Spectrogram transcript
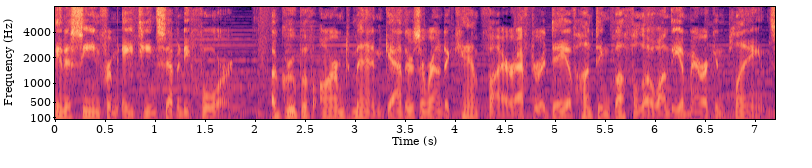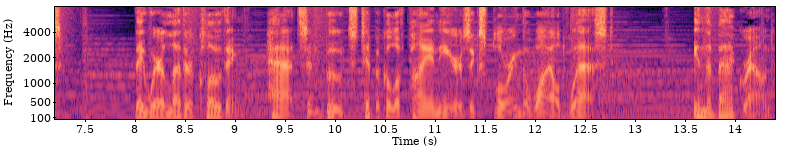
In a scene from 1874, a group of armed men gathers around a campfire after a day of hunting buffalo on the American plains. They wear leather clothing, hats, and boots typical of pioneers exploring the Wild West. In the background,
